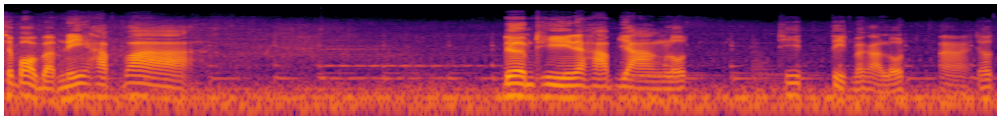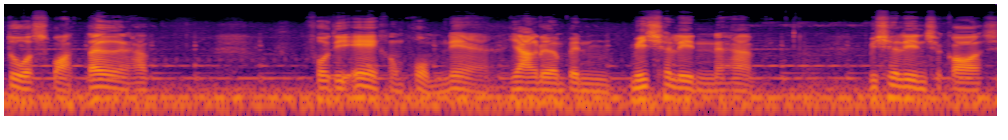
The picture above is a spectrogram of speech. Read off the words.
จะบอกแบบนี้ครับว่า เดิมทีนะครับ ยางรถที่ติดมากับรถเจ้าตัวสปอร์เตอร์นะครับ 48 ของผมเนี่ย ยางเดิมเป็นมิชลินนะครับมิชลินสกอร์เช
